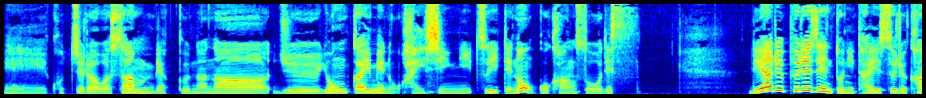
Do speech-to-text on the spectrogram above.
えー、こちらは374回目の配信についてのご感想ですリアルプレゼントに対する考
